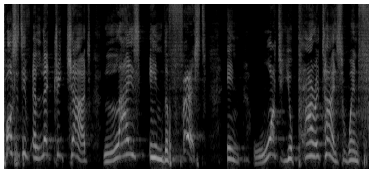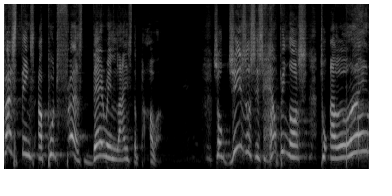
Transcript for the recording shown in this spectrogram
positive electric charge, lies in the first, in what you prioritize. When first things are put first, therein lies the power. So Jesus is helping us to align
